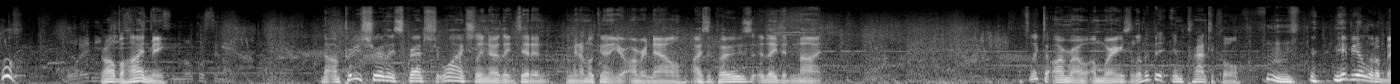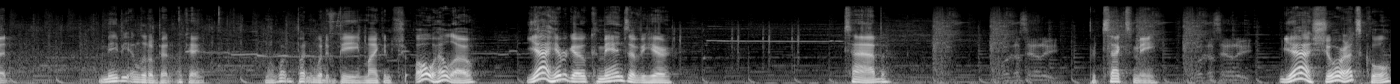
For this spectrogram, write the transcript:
Whew. They're all behind me. Now, I'm pretty sure they scratched... it. Well, actually, no, they didn't. I mean, I'm looking at your armor now. I suppose they did not. I feel like the armor I'm wearing is a little bit impractical. Hmm, maybe a little bit. Maybe a little bit. Okay. Now, what button would it be? My control... Oh, hello. Yeah, here we go. Commands over here. Tab. Protect me. Yeah, sure. That's cool.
